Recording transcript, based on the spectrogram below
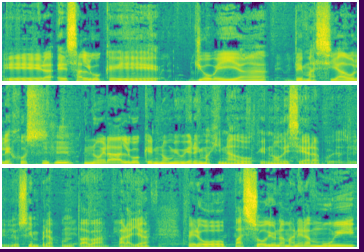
Era, es algo que yo veía demasiado lejos. No era algo que no me hubiera imaginado o que no deseara, pues yo siempre apuntaba para allá, pero pasó de una manera muy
